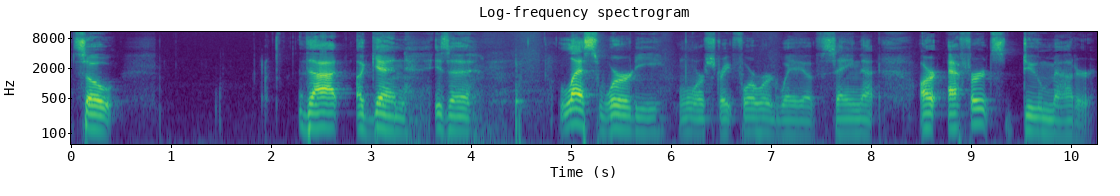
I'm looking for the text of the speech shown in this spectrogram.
So, that again is a less wordy, more straightforward way of saying that our efforts do matter.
